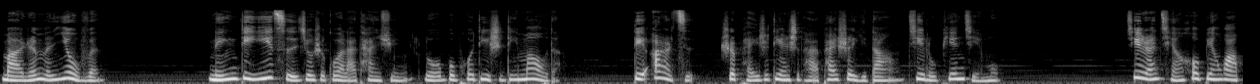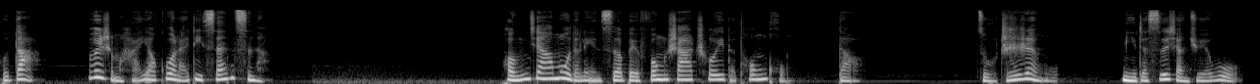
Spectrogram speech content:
马仁文又问：“您第一次就是过来探寻罗布泊地势地貌的，第二次是陪着电视台拍摄一档纪录片节目。既然前后变化不大。”为什么还要过来第三次呢？彭加木的脸色被风沙吹得通红，道：“组织任务，你的思想觉悟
